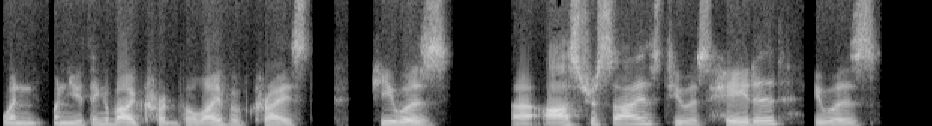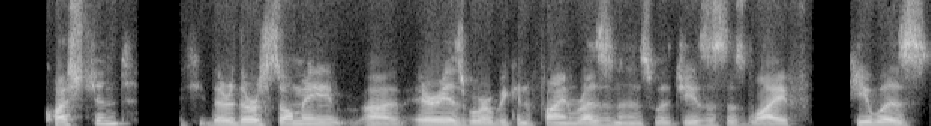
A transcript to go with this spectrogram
when, when you think about the life of Christ, he was uh, ostracized, he was hated, he was questioned. There, there are so many uh, areas where we can find resonance with Jesus's life. He was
